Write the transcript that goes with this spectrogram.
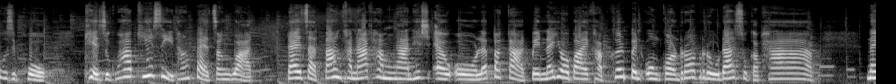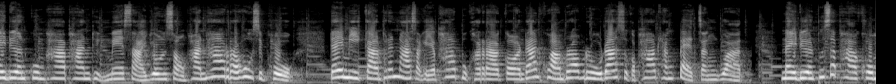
2566 เขตสุขภาพที่ 4 ทั้ง 8 จังหวัด ได้จัดตั้งคณะทำงาน HLO และประกาศเป็นนโยบายขับเคลื่อนเป็นองค์กรรอบรู้ด้านสุขภาพ ในเดือนกุมภาพันธ์ถึงเมษายน 2566 ได้มีการพัฒนาศักยภาพบุคลากรด้านความรอบรู้ด้านสุขภาพทั้ง 8 จังหวัด ในเดือนพฤษภาคม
